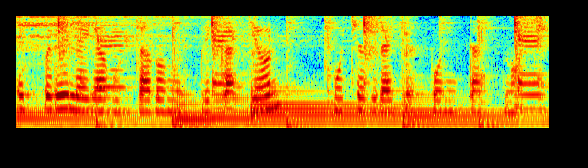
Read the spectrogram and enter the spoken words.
Espero le haya gustado mi explicación. Muchas gracias. Bonita noche.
